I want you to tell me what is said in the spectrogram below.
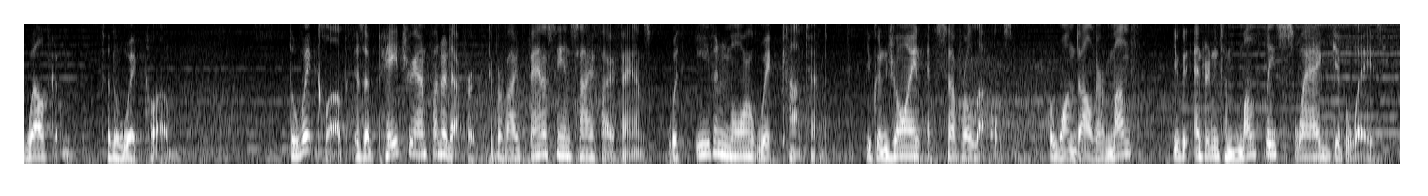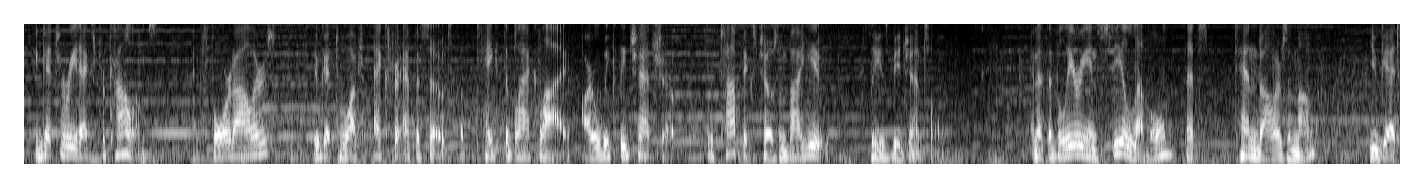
Welcome to the Wick Club. The Wick Club is a Patreon funded effort to provide fantasy and sci fi fans with even more Wick content. You can join at several levels. For $1 a month, you can enter into monthly swag giveaways and get to read extra columns. At $4, you'll get to watch extra episodes of Take the Black Live, our weekly chat show, with topics chosen by you. Please be gentle. And at the Valyrian Steel level, that's $10 a month, you get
